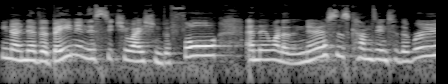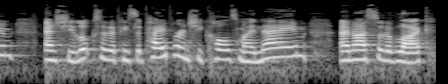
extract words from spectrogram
you know, never been in this situation before. And then one of the nurses comes into the room, and she looks at a piece of paper, and she calls my name, and I sort of like,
